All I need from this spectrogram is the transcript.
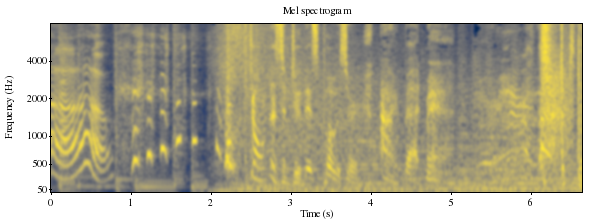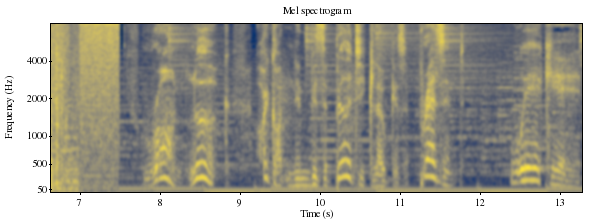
Don't listen to this poser. I'm Batman. Ron, look! I got an invisibility cloak as a present. Wicked.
